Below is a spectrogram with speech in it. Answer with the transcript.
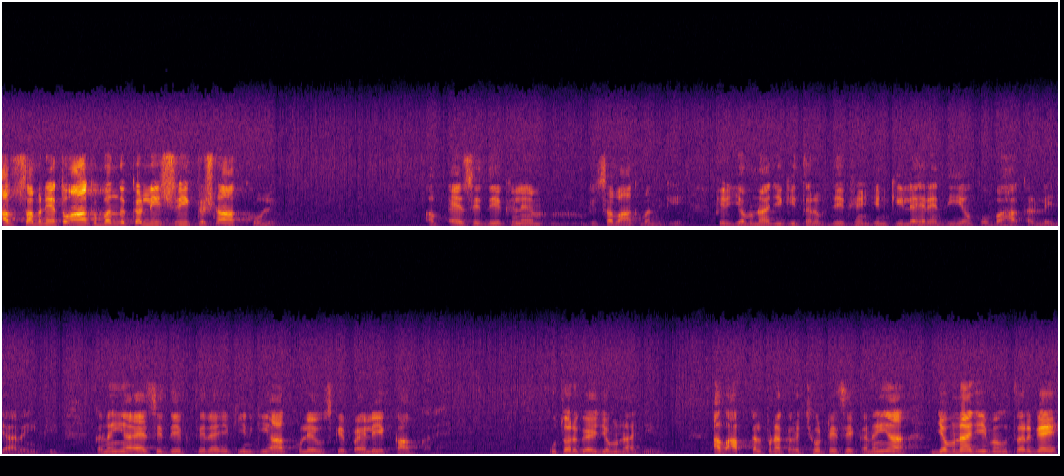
अब सबने तो आँख बंद कर ली, श्री कृष्ण आँख खोले। अब ऐसे देख लें कि सब आँख बंद किए। फिर यमुना जी की तरफ़ देखें, जिनकी लहरें दियों को बहा कर ले जा रही थी। कन्हैया ऐसे देखते रहे कि इनकी आँख खुले, उसके पहले एक काम करें। उतर गए यमुना जी में। अब आप कल्पना करो, छोटे से कन्हैया यमुना जी में उतर गए,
